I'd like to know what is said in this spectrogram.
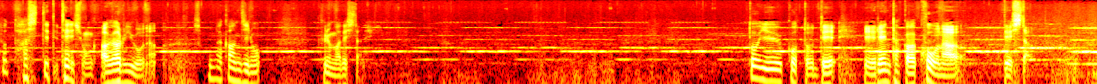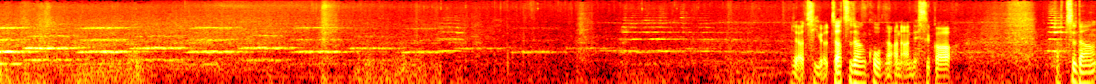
ちょっと走っててテンションが上がるような、そんな感じの車でしたね。ということで、えー、レンタカーコーナーでした。じゃあ次は雑談コーナーなんですが、雑談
